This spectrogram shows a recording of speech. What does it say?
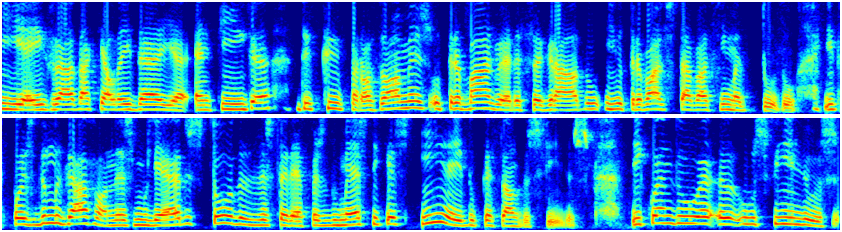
e é errada aquela ideia antiga de que para os homens o trabalho era sagrado e o trabalho estava acima de tudo. E depois delegavam nas mulheres todas as tarefas domésticas e a educação dos filhos. E quando uh, os filhos, uh,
